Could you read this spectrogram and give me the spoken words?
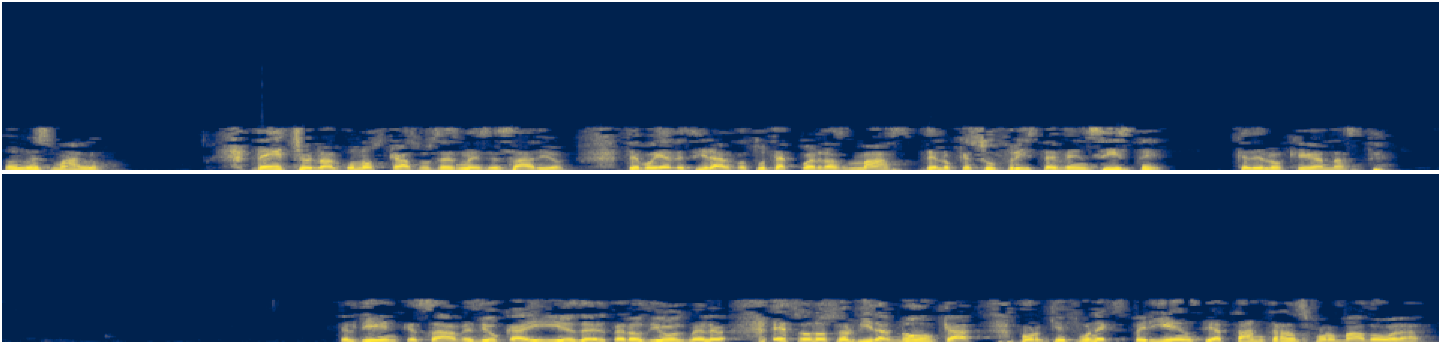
No, no es malo. De hecho, en algunos casos es necesario. Te voy a decir algo, tú te acuerdas más de lo que sufriste, venciste, que de lo que ganaste. El día en que sabes, yo caí, pero Dios me levantó. Eso no se olvida nunca, porque fue una experiencia tan transformadora.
